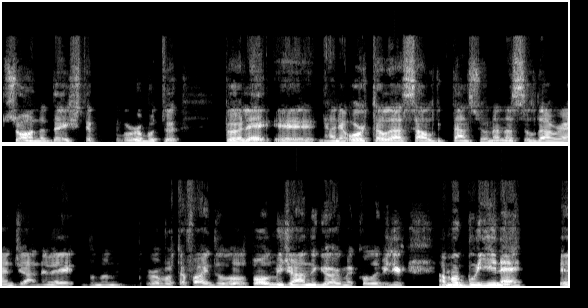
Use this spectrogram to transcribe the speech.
sonra da işte bu robotu böyle e, hani ortalığa saldıktan sonra nasıl davranacağını ve bunun robota faydalı olup olmayacağını görmek olabilir. Ama bu yine e,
